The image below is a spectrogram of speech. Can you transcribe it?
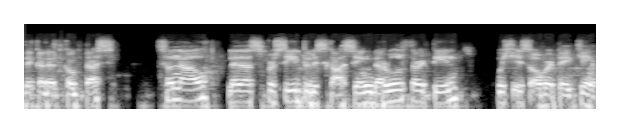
Deck Cadet Cogtas. So now, let us proceed to discussing the Rule 13, which is overtaking.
